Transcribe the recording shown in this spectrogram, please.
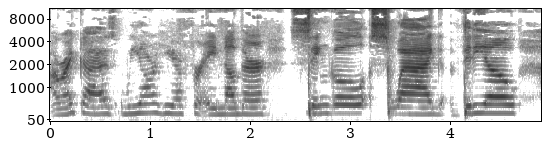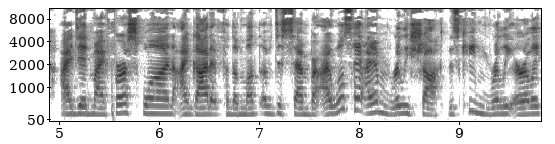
All right, guys, we are here for another single swag video. I did my first one. I got it for the month of December. I will say I am really shocked. This came really early.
